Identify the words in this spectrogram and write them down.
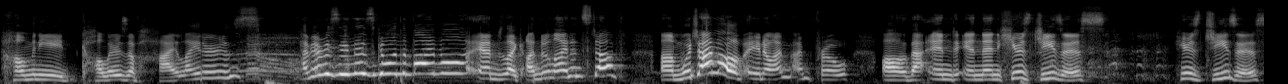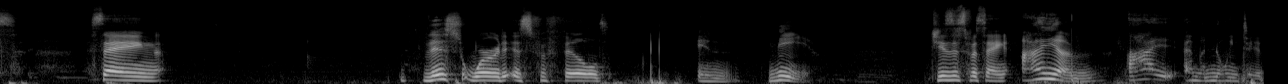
how many colors of highlighters? Have you ever seen this go in the Bible and like underline and stuff? Um, which I'm all, you know, I'm, I'm pro all of that. And, and then here's Jesus. Here's Jesus saying, This word is fulfilled in me. Jesus was saying, I am, I am anointed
